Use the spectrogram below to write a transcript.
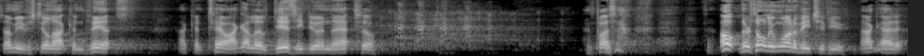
Some of you are still not convinced. I can tell. I got a little dizzy doing that, so. And plus, oh, there's only one of each of you. I got it.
